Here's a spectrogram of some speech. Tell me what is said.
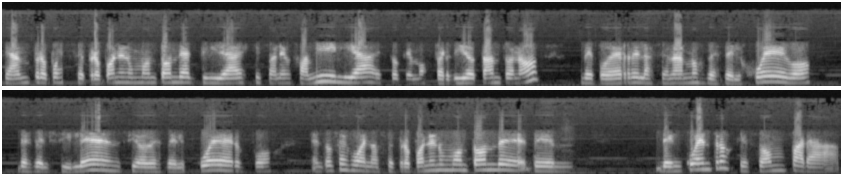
se han propuesto, se proponen un montón de actividades que son en familia, esto que hemos perdido tanto, ¿no? De poder relacionarnos desde el juego, desde el silencio, desde el cuerpo. Entonces, bueno, se proponen un montón de, de, de encuentros que son para,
